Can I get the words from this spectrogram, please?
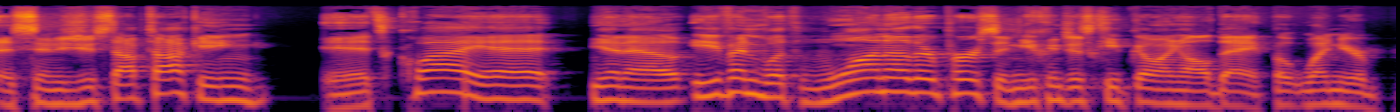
as soon as you stop talking, it's quiet. You know, even with one other person, you can just keep going all day. But when you're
